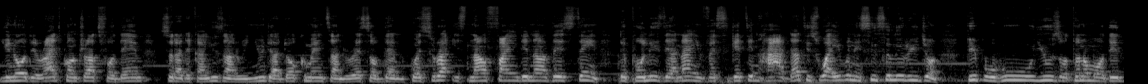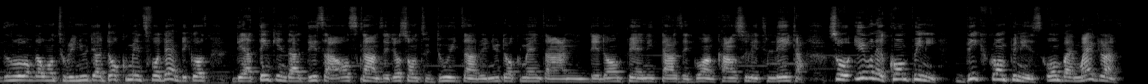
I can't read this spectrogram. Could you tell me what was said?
You know, the right contracts for them so that they can use and renew their documents and the rest of them. Questura is now finding out this thing. The police, they are now investigating hard. That is why even in Sicily region, people who use autonomous, they no longer want to renew their documents for them because they are thinking that these are all scams. They just want to do it and renew documents and they don't pay any tax. They go and cancel it later. So even a company, big companies owned by migrants,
